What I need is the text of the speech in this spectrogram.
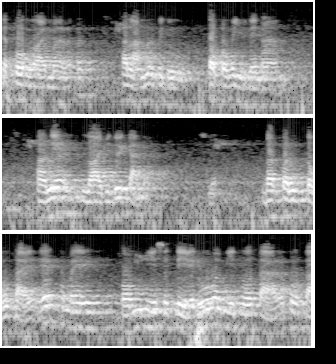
กระทงลอยมาแล้วก็ถลำลงไปดูตกลงไปอยู่ในน้ำคราวนี้ลอยไปด้วยกันบางคนสงสัย เอ๊ะทำไมผมมีสติรู้ว่ามีโทสะแล้วโทสะ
